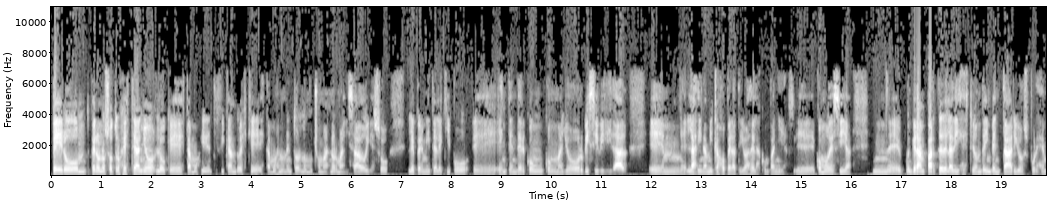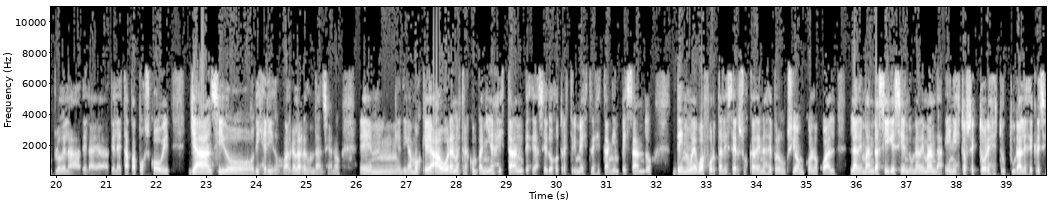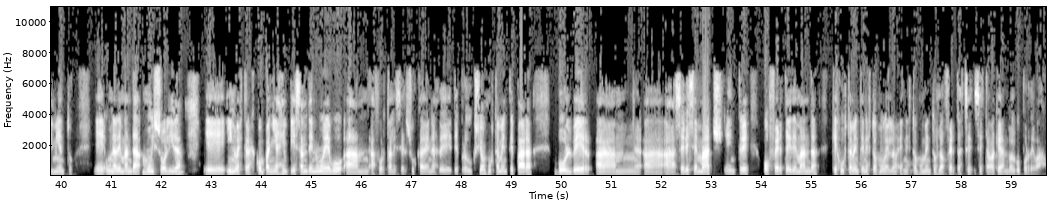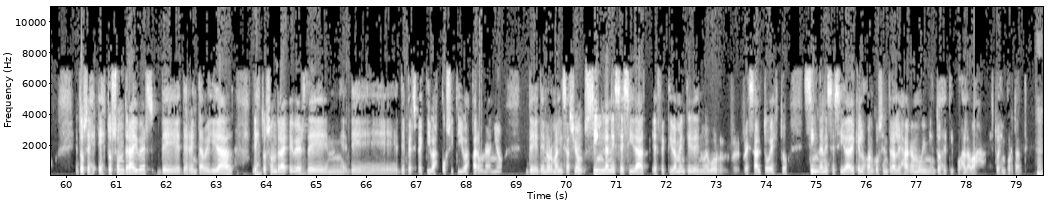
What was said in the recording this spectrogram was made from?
Pero, pero nosotros este año lo que estamos identificando es que estamos en un entorno mucho más normalizado y eso le permite al equipo eh, entender con, con mayor visibilidad eh, las dinámicas operativas de las compañías. Eh, como decía, mm, eh, gran parte de la digestión de inventarios, por ejemplo, de la, de la, de la etapa post-COVID, ya han sido digeridos, valga la redundancia, ¿no? Em, digamos que ahora nuestras compañías están, desde hace dos o tres trimestres, están empezando de nuevo a fortalecer sus cadenas de producción, con lo cual la demanda sigue siendo una demanda en estos sectores estructurales de crecimiento, eh, una demanda muy sólida eh, y nuestras compañías empiezan de nuevo a, fortalecer sus cadenas de, producción justamente para volver a, a hacer ese match entre oferta y demanda que justamente en estos modelos, en estos momentos la oferta se, estaba quedando algo por debajo. Entonces, estos son drivers de, rentabilidad, estos son drivers de, de, perspectivas positivas para un año de, normalización, sin la necesidad, efectivamente, y de nuevo resalto esto, sin la necesidad de que los bancos centrales hagan movimientos de tipos a la baja. Esto es importante. Hmm.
